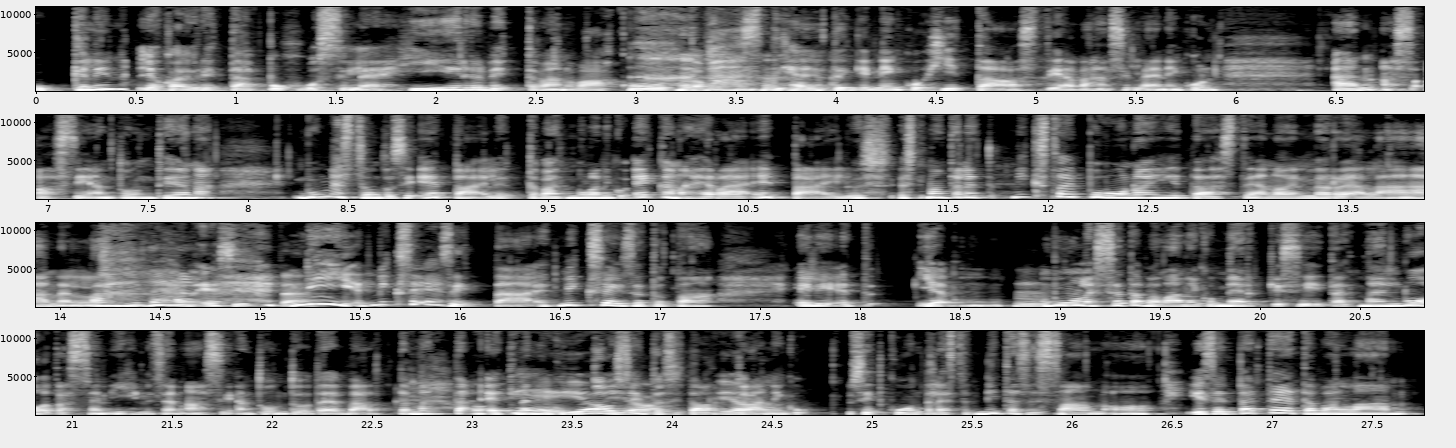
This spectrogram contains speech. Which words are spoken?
ukkelin, joka yrittää puhua sille hirvittävän vakuuttavasti ja jotenkin niin kuin hitaasti ja vähän silleen niin kuin NS-asiantuntijana. Mun mielestä se on tosi epäilyttävää, että mulla niin kuin ekana herää epäilys. Ja sitten mä ajattelen, että miksi toi puhuu noin hitaasti ja noin möreällä äänellä. Mitä hän esittää? niin, että miksi se esittää. Että miksei se tota... Eli et, ja hmm. mulle se tavallaan niin kuin merkki siitä, että mä en luota sen ihmisen asiantuntijuuteen välttämättä. Okei, että mä niin kuin joo, tosi joo, tosi tarkkaan joo. niin kuin sit kuuntelen sitä, että mitä se sanoo. Ja se pätee tavallaan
